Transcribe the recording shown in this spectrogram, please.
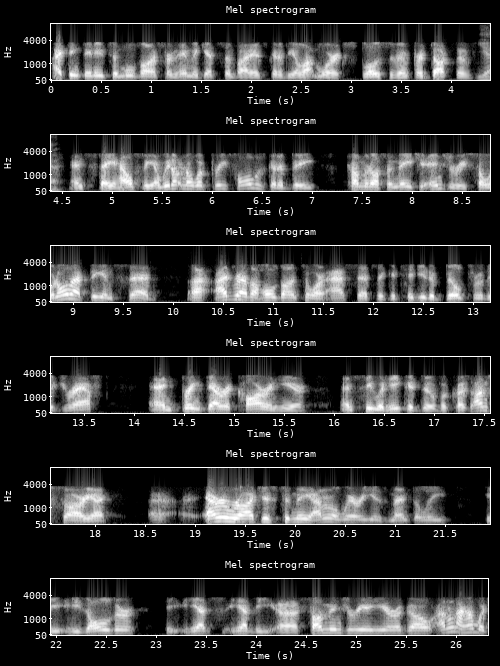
I think they need to move on from him and get somebody that's going to be a lot more explosive and productive Yeah. and stay healthy. And we don't know what Breece Hall is going to be coming off a major injury. So with all that being said, uh, I'd rather hold on to our assets and continue to build through the draft and bring Derek Carr in here and see what he could do. Because I'm sorry, I, uh, Aaron Rodgers to me, I don't know where he is mentally. He, he's older. He, he had he had the uh, thumb injury a year ago. I don't know how much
